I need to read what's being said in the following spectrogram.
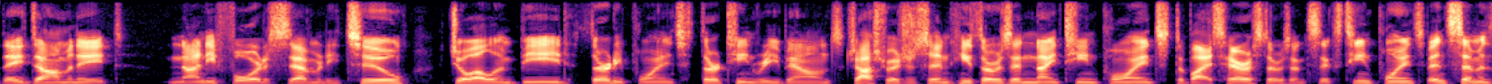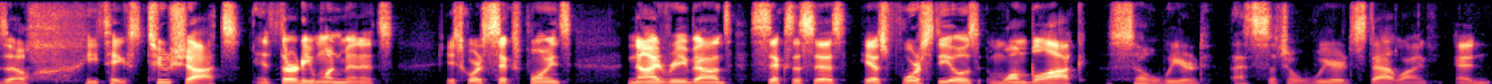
They dominate 94 to 72. Joel Embiid, 30 points, 13 rebounds. Josh Richardson, he throws in 19 points. Tobias Harris throws in 16 points. Ben Simmons, though, he takes two shots in 31 minutes. He scores six points, nine rebounds, six assists. He has four steals and one block. So weird. That's such a weird stat line. And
